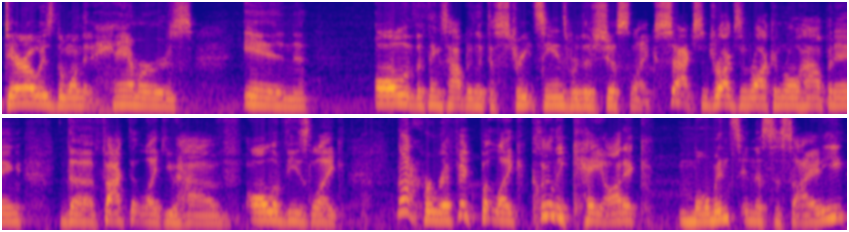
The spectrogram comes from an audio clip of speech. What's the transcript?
Darrow is the one that hammers in all of the things happening, like the street scenes where there's just like sex and drugs and rock and roll happening. The fact that like you have all of these like not horrific, but like clearly chaotic moments in the society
